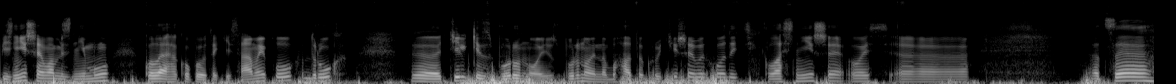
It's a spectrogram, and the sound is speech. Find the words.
Пізніше вам зніму. Колега купив такий самий плуг, друг. Е, тільки з буруною. З буруною набагато крутіше виходить, класніше. Ось. Е, це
